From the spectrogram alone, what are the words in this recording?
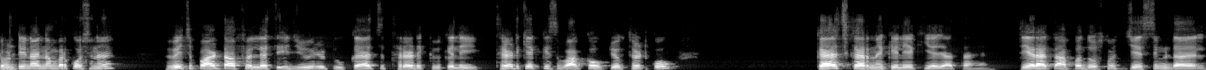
ट्वेंटी नाइन नंबर क्वेश्चन है which part of lathe is use to catch thread quickly thread के किस भाग का उपयोग थ्रेड को कैच करने के लिए किया जाता है? तो ये रहता है आपका दोस्तों चेसिंग डायल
